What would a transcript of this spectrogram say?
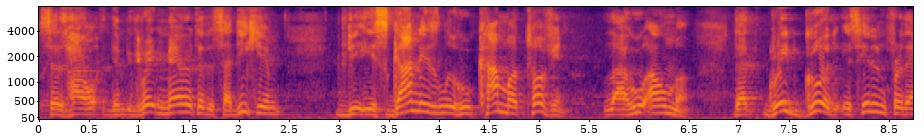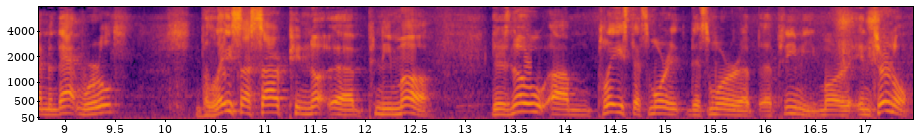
says how the great merit of the sadikim, the isganiz lahu kama tovin lahu alma, that great good is hidden for them in that world. V'leis asar uh, pnima, there's no um, place that's more that's more uh, uh, pnimi, more internal.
